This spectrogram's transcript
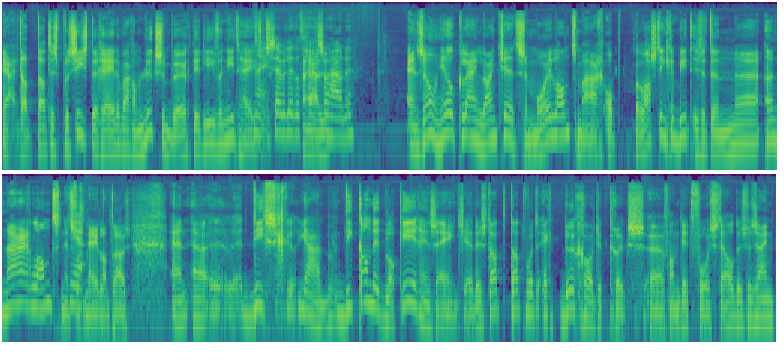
Ja, dat, dat is precies de reden waarom Luxemburg dit liever niet heeft. Nee, zij willen dat graag zo houden. En zo'n heel klein landje, het is een mooi land, maar op belastinggebied is het een, uh, een naar land. Net zoals Nederland trouwens. En uh, die, ja, die kan dit blokkeren in zijn eentje. Dus dat, dat wordt echt de grote crux uh, van dit voorstel. Dus we zijn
